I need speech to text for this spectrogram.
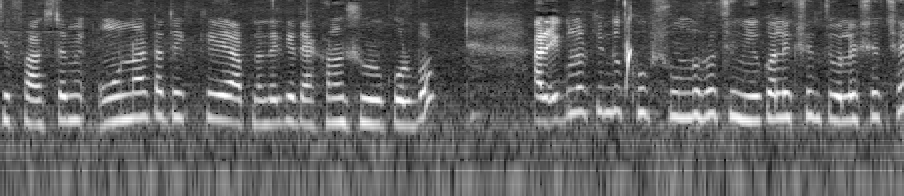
যে ফার্স্ট আমি ওনাটা থেকে আপনাদেরকে দেখানো শুরু করব। আর এগুলোর কিন্তু খুব সুন্দর হচ্ছে নিউ কালেকশন চলে এসেছে।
